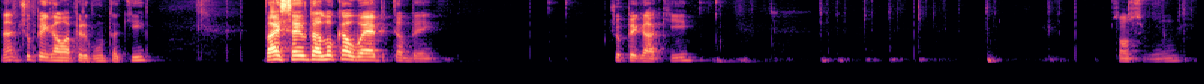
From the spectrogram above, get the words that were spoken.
Né? Deixa eu pegar uma pergunta aqui. Vai sair da local web também. Deixa eu pegar aqui. Só um segundo.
